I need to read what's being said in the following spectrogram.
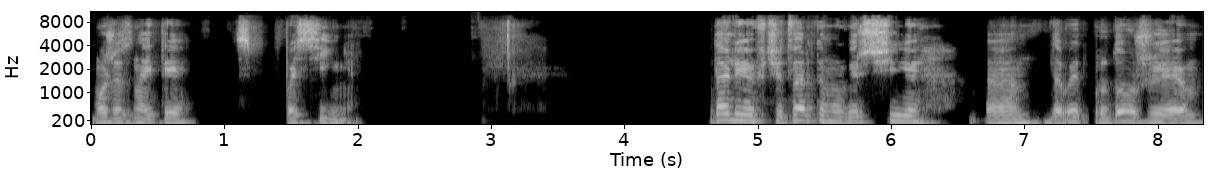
може знайти спасіння. Далі в четвертому вірші е, Давид продовжує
